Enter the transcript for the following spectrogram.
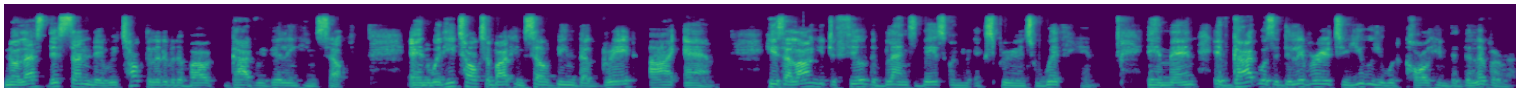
you know, last this Sunday we talked a little bit about God revealing Himself, and when He talks about Himself being the great I am, He's allowing you to fill the blanks based on your experience with Him. Amen. If God was a deliverer to you, you would call Him the deliverer.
